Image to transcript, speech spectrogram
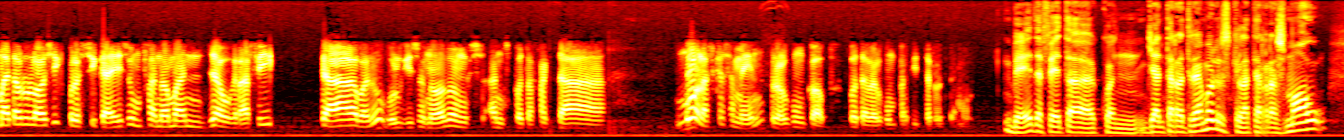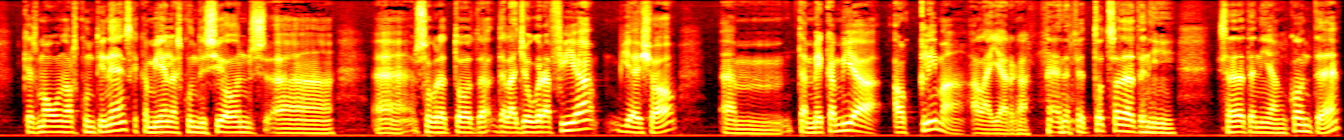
meteorològic, però sí que és un fenomen geogràfic que, bueno, vulguis o no, doncs ens pot afectar molt escassament, però algun cop pot haver algun petit terratrèmol. Bé, de fet, eh, quan hi ha terratrèmols és que la Terra es mou, que es mouen els continents, que canvien les condicions, eh, eh, sobretot de, de la geografia, i això eh, també canvia el clima a la llarga. De fet, tot s'ha de, tenir, de tenir en compte. Eh?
